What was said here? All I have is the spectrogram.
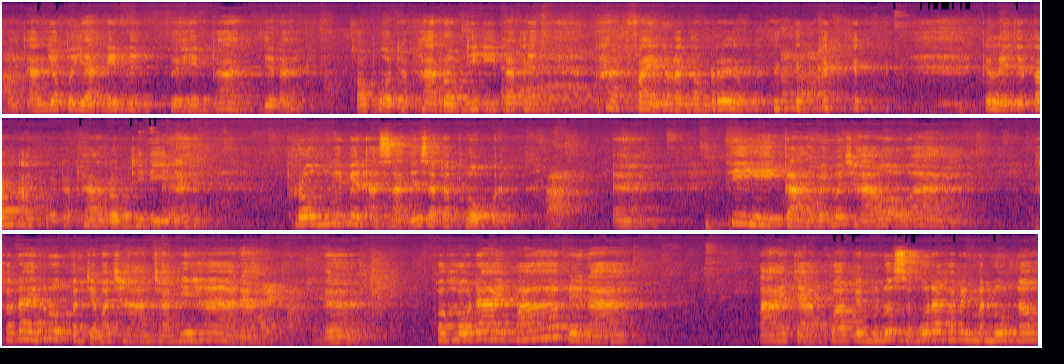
ครับอาจารย์ยกตัวอย่างนิดนึงเผื่อเห็นภาพเดี๋ยวนะขอโผฏฐารมที่ดีแป๊บนึงธาตุไฟกำลังกำเริบก็เลยจะต้องเอาโผฏฐารมที่ดีนะพรหมที่เป็นอสัญญสัตตพรหมอะครับอ่าที่กล่าวไว้เมื่อเช้าอะว่าเขาได้รูปปัญจมฌานชั้นที่ห้านะใช่ครับเออพอเขาได้ปั๊บเนี่ยนะ ตายจากความเป็นมนุษย์สมมุติว่าเขาเป็นมนุษย์เนาะ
